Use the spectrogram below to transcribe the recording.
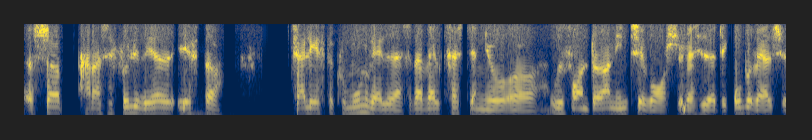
Og så har der selvfølgelig været efter, særligt efter kommunevalget, altså der valgte Christian jo at udfordre døren ind til vores, hvad hedder det, gruppeværelse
